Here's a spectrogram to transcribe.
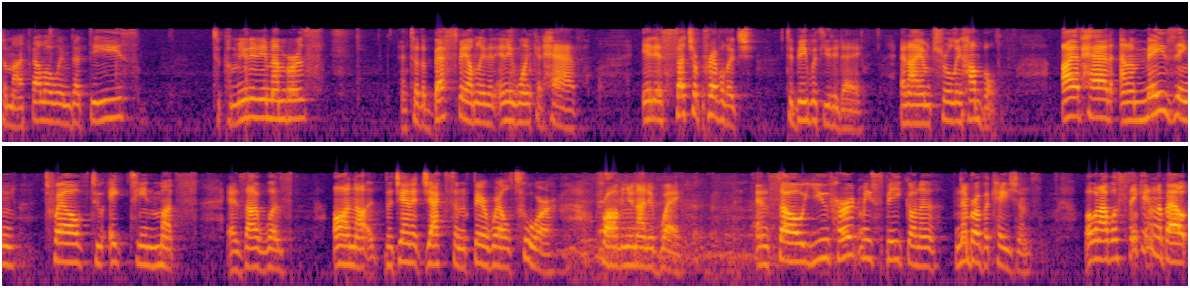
to my fellow inductees, to community members, and to the best family that anyone could have. It is such a privilege to be with you today, and I am truly humbled. I have had an amazing 12 to 18 months as I was on uh, the Janet Jackson farewell tour from United Way. And so you've heard me speak on a number of occasions. But when I was thinking about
